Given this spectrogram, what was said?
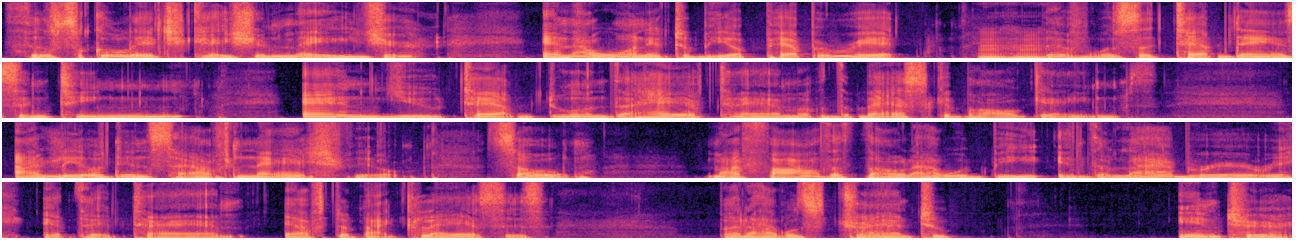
physical education major, and I wanted to be a pepperette. Mm-hmm. There was a tap dancing team, and you tap during the halftime of the basketball games. I lived in South Nashville, so my father thought I would be in the library at that time after my classes but I was trying to enter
